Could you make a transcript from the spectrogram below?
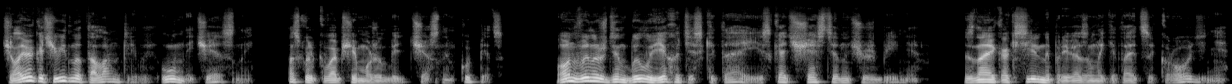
Человек, очевидно, талантливый, умный, честный, насколько вообще может быть честным купец. Он вынужден был уехать из Китая и искать счастье на чужбине. Зная, как сильно привязаны китайцы к родине,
